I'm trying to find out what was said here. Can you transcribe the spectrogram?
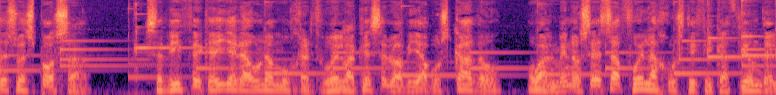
de su esposa. Se dice que ella era una mujerzuela que se lo había buscado, o al menos esa fue la justificación del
